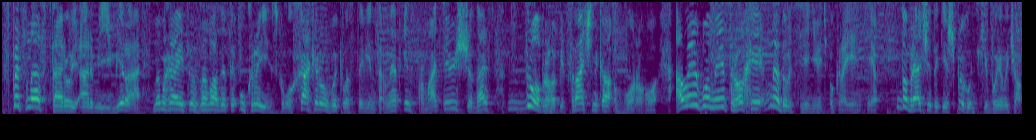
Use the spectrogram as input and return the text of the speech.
Спецназ Второї армії міра намагається завадити українському хакеру викласти в інтернет інформацію, що дасть доброго підсрачника ворогу. Але вони трохи недооцінюють українців. Добрячий такий шпигунський бойовичок.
